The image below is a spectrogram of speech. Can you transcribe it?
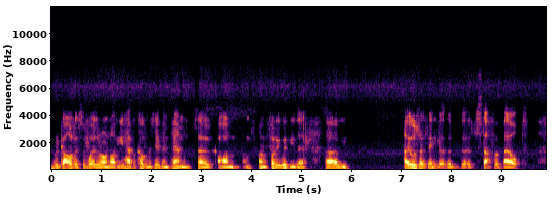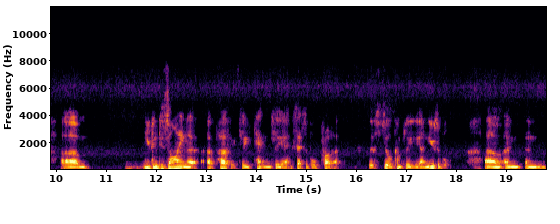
regardless of whether or not you have a cognitive impairment. So um, I'm, I'm fully with you there. Um, I also think that the, the stuff about um, you can design a, a perfectly technically accessible product that's still completely unusable. Um, and and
